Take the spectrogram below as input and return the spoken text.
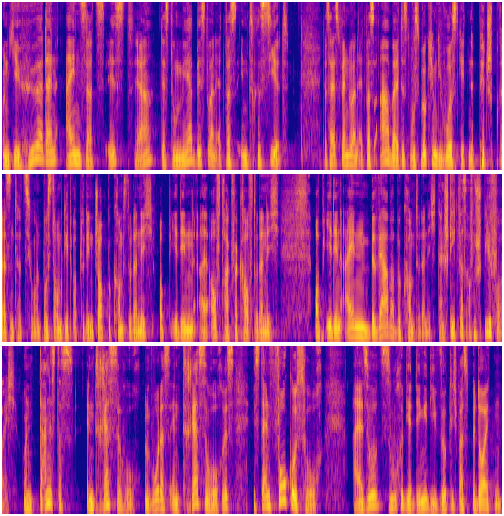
Und je höher dein Einsatz ist, ja, desto mehr bist du an etwas interessiert. Das heißt, wenn du an etwas arbeitest, wo es wirklich um die Wurst geht, eine Pitch-Präsentation, wo es darum geht, ob du den Job bekommst oder nicht, ob ihr den äh, Auftrag verkauft oder nicht, ob ihr den einen Bewerber bekommt oder nicht, dann steht was auf dem Spiel für euch. Und dann ist das Interesse hoch. Und wo das Interesse hoch ist, ist dein Fokus hoch. Also suche dir Dinge, die wirklich was bedeuten.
